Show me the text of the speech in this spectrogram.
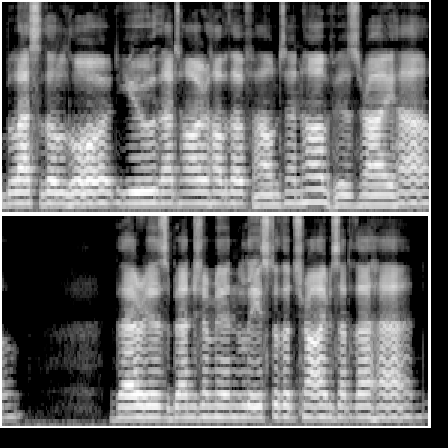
Bless the Lord, you that are of the fountain of Israel. There is Benjamin, least of the tribes at the head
